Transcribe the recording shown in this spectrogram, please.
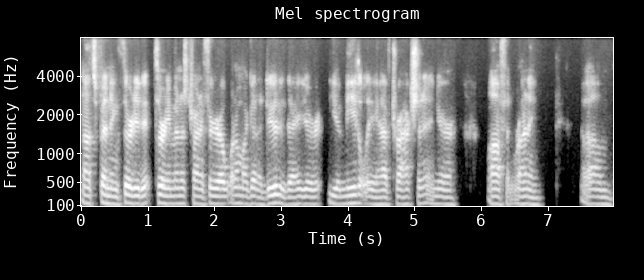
not spending 30 to 30 minutes trying to figure out what am I going to do today. You're you immediately have traction and you're off and running. Um,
